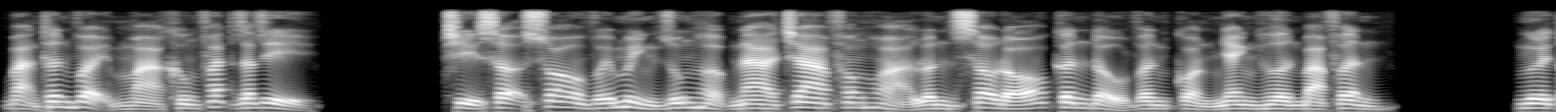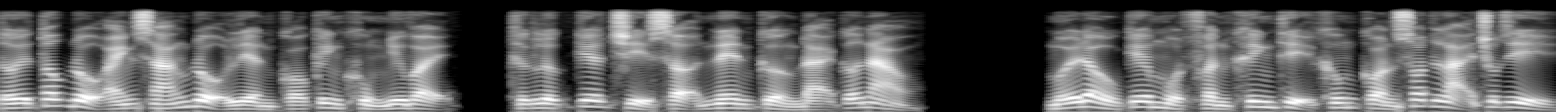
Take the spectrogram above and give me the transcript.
bản thân vậy mà không phát ra gì. Chỉ sợ so với mình dung hợp na cha phong hỏa luân sau đó cân đầu vân còn nhanh hơn 3 phần. Người tới tốc độ ánh sáng độ liền có kinh khủng như vậy, thực lực kia chỉ sợ nên cường đại cỡ nào. Mới đầu kia một phần khinh thị không còn sót lại chút gì,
